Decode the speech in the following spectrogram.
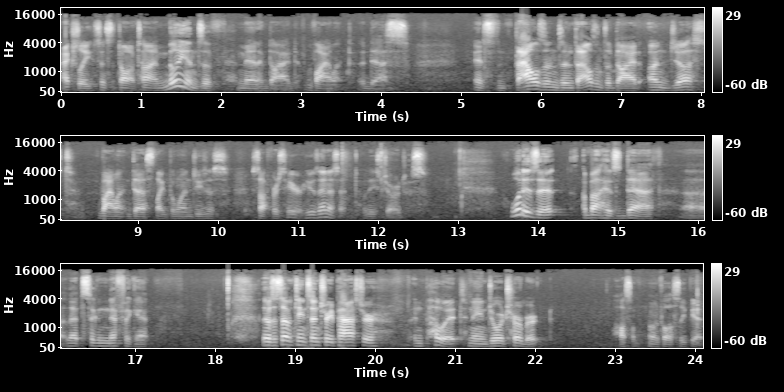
Actually, since the dawn of time, millions of men have died violent deaths. And thousands and thousands have died unjust violent deaths like the one Jesus suffers here. He was innocent of these charges. What is it about his death uh, that's significant? There was a 17th century pastor and poet named George Herbert Awesome. No one fell asleep yet.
